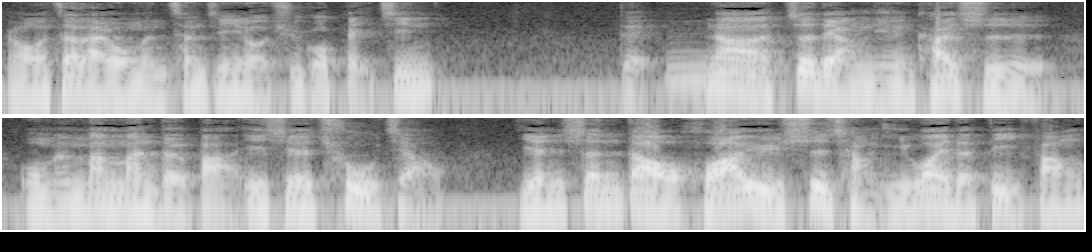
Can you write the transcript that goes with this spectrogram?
然后再来，我们曾经有去过北京，对。那这两年开始，我们慢慢的把一些触角延伸到华语市场以外的地方，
